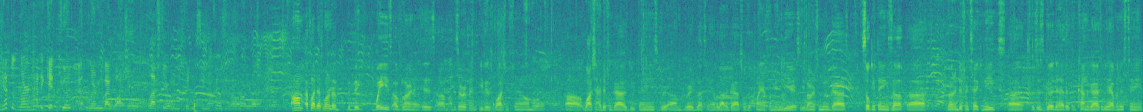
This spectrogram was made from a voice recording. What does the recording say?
you have to learn how to get good at learning by watching last year when you couldn't see, you couldn't do Um, I feel like that's one of the, the big ways of learning is um, observing, either watching film or uh, watching how different guys do things. We're um, very blessed to have a lot of guys who've been playing for many years. So you learn from new guys, soaking things up, uh, learning different techniques. Uh, it's just good to have the kind of guys that we have on this team.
